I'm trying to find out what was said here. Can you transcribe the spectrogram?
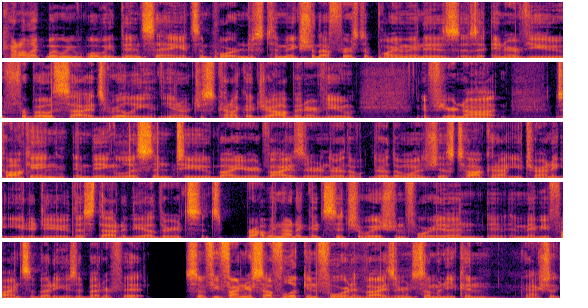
kind of like what we what we've been saying it's important just to make sure that first appointment is is an interview for both sides really you know just kind of like a job interview. If you're not talking and being listened to by your advisor and they're the they're the ones just talking at you trying to get you to do this that or the other it's it's probably not a good situation for you and, and maybe find somebody who's a better fit so if you find yourself looking for an advisor, someone you can actually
